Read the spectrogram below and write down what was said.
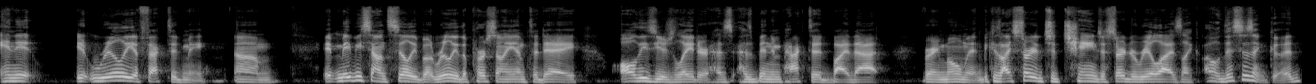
and it it really affected me. Um, it maybe sounds silly, but really the person I am today, all these years later, has has been impacted by that very moment because I started to change. I started to realize like, oh, this isn't good.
